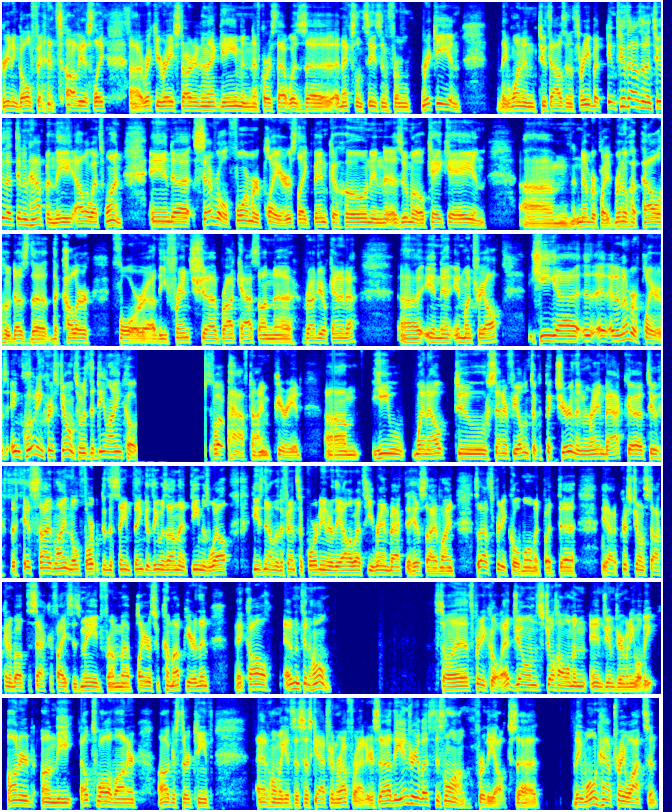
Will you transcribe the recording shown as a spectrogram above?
green and gold fans, obviously. Uh, Ricky Ray started in that game. And of course, that was an excellent season from Ricky. And they won in 2003, but in 2002 that didn't happen. The Alouettes won, and uh, several former players like Ben Cahoon and Uzooma Okeke and um, number players. Bruno Heppell, who does the the color for uh, the French uh, broadcast on uh, Radio Canada uh, in uh, in Montreal. He and a number of players, including Chris Jones, who was the D line coach. So at halftime period. Um, he went out to center field and took a picture and then ran back uh, to the, his sideline. Noel Thorpe did the same thing because he was on that team as well. He's now the defensive coordinator of the Alouettes. He ran back to his sideline. So that's a pretty cool moment. But uh, yeah, Chris Jones talking about the sacrifices made from uh, players who come up here and then they call Edmonton home. So uh, that's pretty cool. Ed Jones, Joe Hollimon, and Jim Germany will be honored on the Elks Wall of Honor August 13th at home against the Saskatchewan Roughriders. Uh, the injury list is long for the Elks. Uh, they won't have Trey Watson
